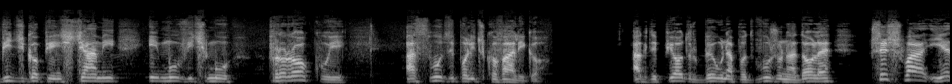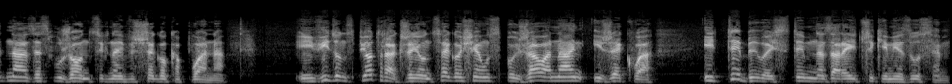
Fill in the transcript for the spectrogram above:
bić go pięściami i mówić mu, prorokuj, a słudzy policzkowali go. A gdy Piotr był na podwórzu na dole, przyszła jedna ze służących najwyższego kapłana, i widząc Piotra grzejącego się, spojrzała nań i rzekła I ty byłeś z tym Nazarejczykiem Jezusem.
